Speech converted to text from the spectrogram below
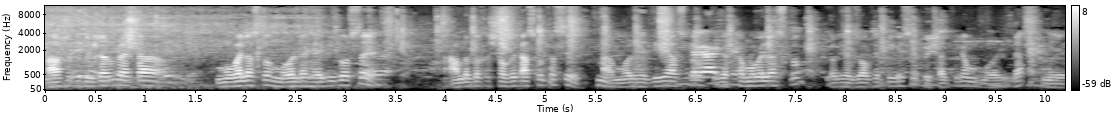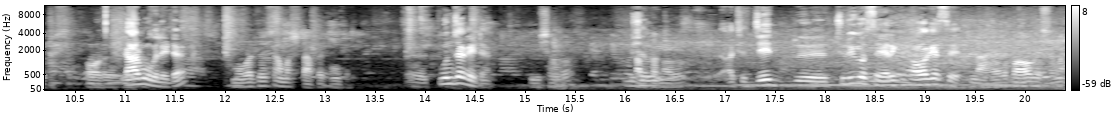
তার সাথে ফিল্টার উপরে একটা মোবাইল আসতো মোবাইলটা হ্যাঁ কী করছে? আমরা যখন সবাই কাজ করতেছি আর মোবাইল হেদিকে আসলো একটা মোবাইল আসলো তখন জল খেতে গেছে ফিল্টার থেকে মোবাইলটা নিয়ে কার মোবাইল এটা? মোবাইলটা হচ্ছে আমার স্টাফের মোবাইল। কোন জায়গা এটা? বিশাল- আচ্ছা যে চুরি করছে এর কি পাওয়া গেছে? না হ্যাঁ পাওয়া গেছে না।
